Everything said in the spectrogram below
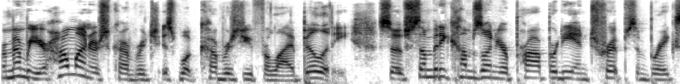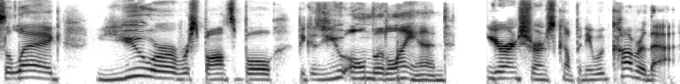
Remember, your homeowners coverage is what covers you for liability. So if somebody comes on your property and trips and breaks a leg, you are responsible because you own the land. Your insurance company would cover that.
